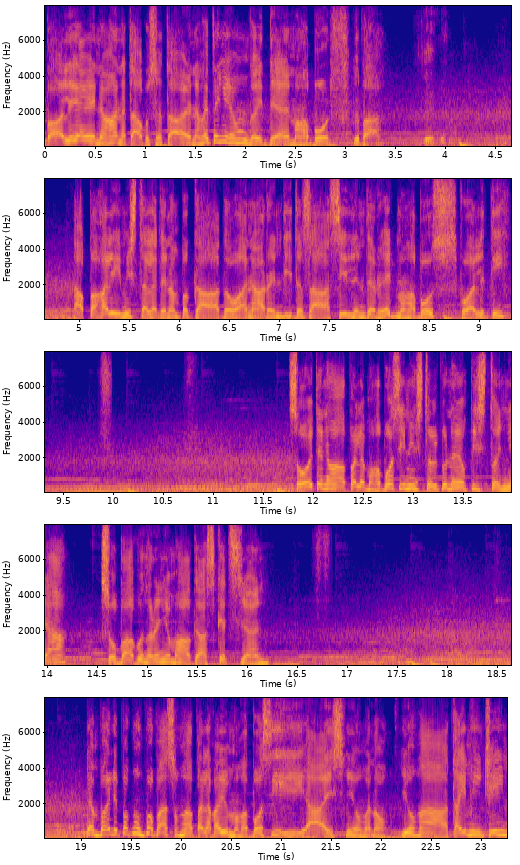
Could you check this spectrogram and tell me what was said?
Bali, ayun na nga, natapos na tayo. Nakita niyo yung guide yan, mga boss, di ba? Napakalimis talaga ng pagkakagawa na rin dito sa cylinder head, mga boss. Quality. So, ito na nga pala, mga boss. In-install ko na yung piston niya. So, bago na rin yung mga gaskets niyan. Yan bali, pag magpapasok nga pala kayo, mga boss, i-aayos niyo yung, ano, yung ah, timing chain.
